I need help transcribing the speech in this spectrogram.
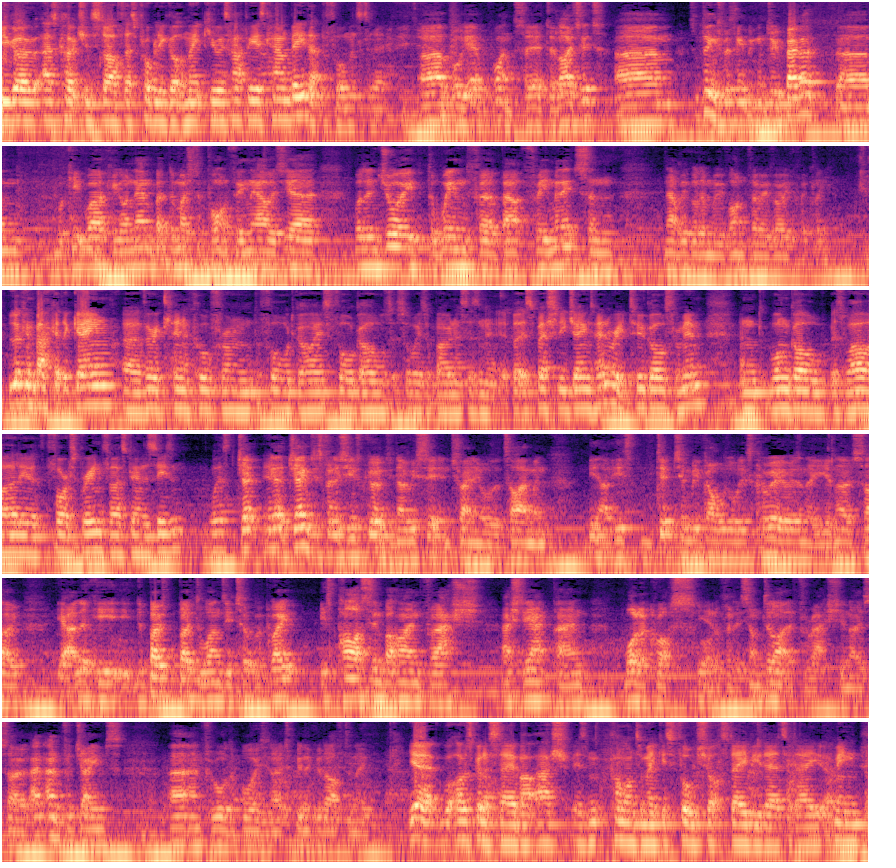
Hugo, as coaching staff, that's probably got to make you as happy as can be that performance today. Uh, well, yeah, we've won, so yeah, delighted. Um, some things we think we can do better. Um, we'll keep working on them, but the most important thing now is yeah, we'll enjoy the win for about three minutes, and now we've got to move on very, very quickly. Looking back at the game, uh, very clinical from the forward guys. Four goals, it's always a bonus, isn't it? But especially James Henry, two goals from him, and one goal as well earlier. Forest Green, first game of the season. Where's ja- yeah, James's finishing is good. You know, we see it in training all the time, and you know he's dipped in with goals all his career, isn't he? You know, so yeah, look, he, he both both the ones he took were great. His passing behind for Ash Ashley Akpan, what a cross, what a finish. I'm delighted for Ash, you know, so and, and for James. Uh, and for all the boys, you know, it's been a good afternoon. Yeah, what I was going to say about Ash is come on to make his full shots debut there today. I mean,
